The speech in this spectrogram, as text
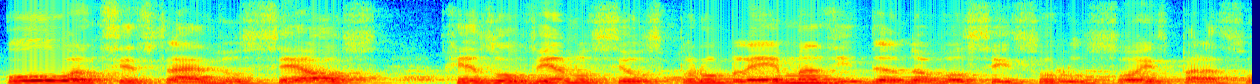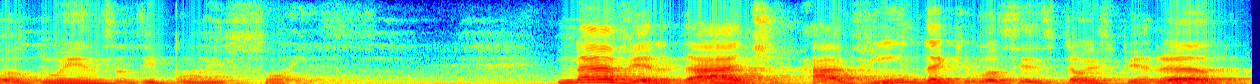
ou ancestrais dos céus resolvendo seus problemas e dando a vocês soluções para suas doenças e poluições. Na verdade, a vinda que vocês estão esperando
